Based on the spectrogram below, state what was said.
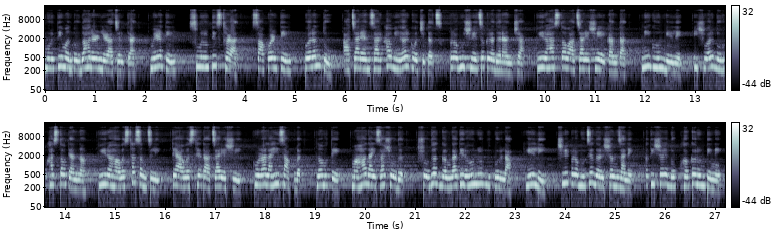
मूर्तिमंत उदाहरण लीळा चरित्रात मिळतील स्मृती स्थळात सापडतील परंतु आचार्यांसारखा विहर क्वचितच प्रभू श्री चक्रधरांच्या विरहास्तव आचार्य श्री एकांतात निघून गेले. ईश्वर दुःखास्तव त्यांना विरह अवस्था संचली त्या अवस्थेत आचार्य श्री कुणालाही सापडत नव्हते. महादाईचा शोधत शोधत गंगातीरहून रुद्रपूरला गेली. श्री प्रभूचे दर्शन झाले. अतिशय दुःख करून तिने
